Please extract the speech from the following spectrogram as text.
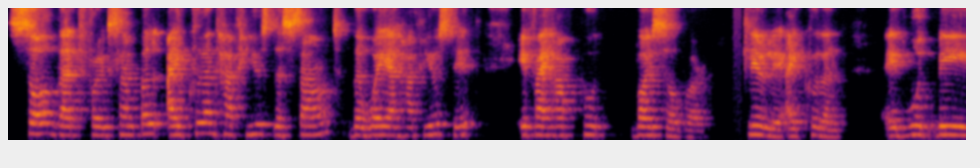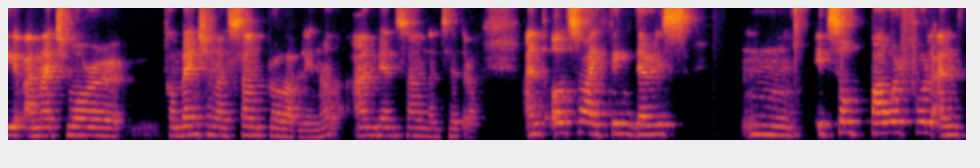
saw that, for example, I couldn't have used the sound the way I have used it if I have put voiceover. Clearly, I couldn't. It would be a much more conventional sound, probably, no ambient sound, etc. And also, I think there is mm, it's so powerful and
